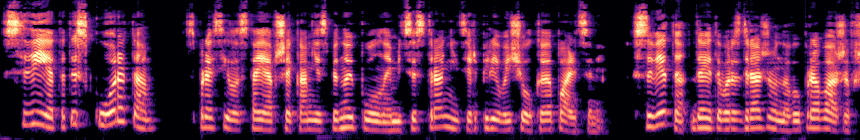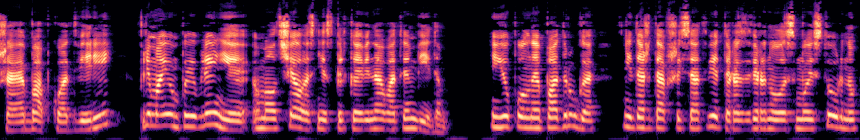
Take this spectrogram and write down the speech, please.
«Света, ты скоро там?» – спросила стоявшая ко мне спиной полная медсестра, нетерпеливо щелкая пальцами. Света, до этого раздраженно выпроважившая бабку от дверей, при моем появлении молчала с несколько виноватым видом. Ее полная подруга, не дождавшись ответа, развернулась в мою сторону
